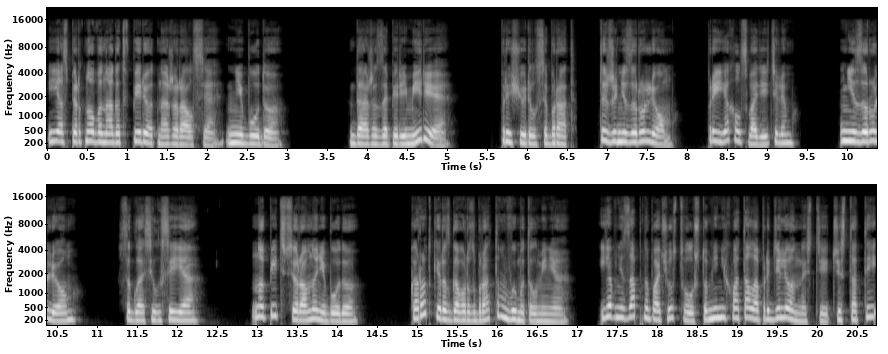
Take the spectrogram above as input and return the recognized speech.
я спиртного на год вперед нажрался, не буду». «Даже за перемирие?» – прищурился брат. «Ты же не за рулем. Приехал с водителем». «Не за рулем», – согласился я. «Но пить все равно не буду». Короткий разговор с братом вымотал меня. Я внезапно почувствовал, что мне не хватало определенности, чистоты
